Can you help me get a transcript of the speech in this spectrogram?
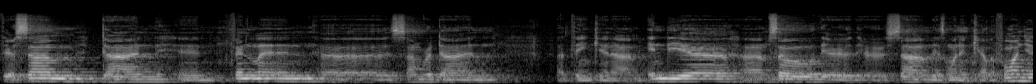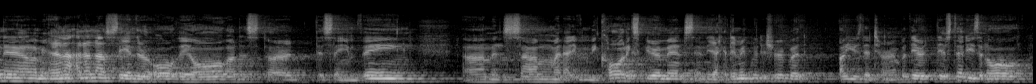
there's some done in Finland, uh, some were done, I think, in um, India. Um, so there, there are some, there's one in California now. I mean, and, I, am not saying they're all, they all are the, are the same thing. Um, and some might not even be called experiments in the academic literature, but I'll use that term. But there are studies in all,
